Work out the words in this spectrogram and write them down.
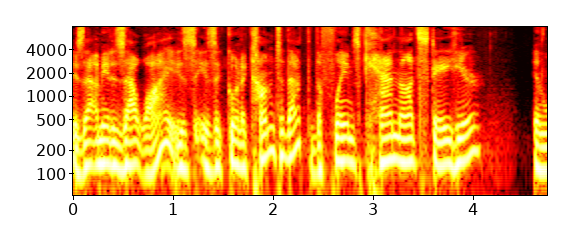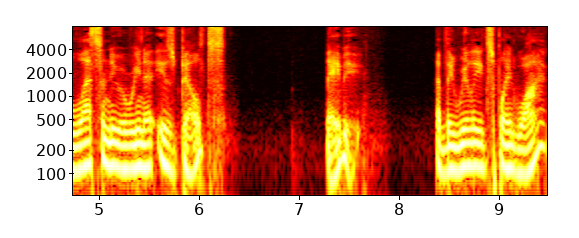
Is that? I mean, is that why? Is is it going to come to that? That the Flames cannot stay here unless a new arena is built? Maybe. Have they really explained why?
